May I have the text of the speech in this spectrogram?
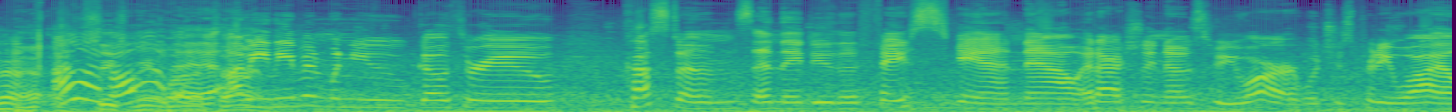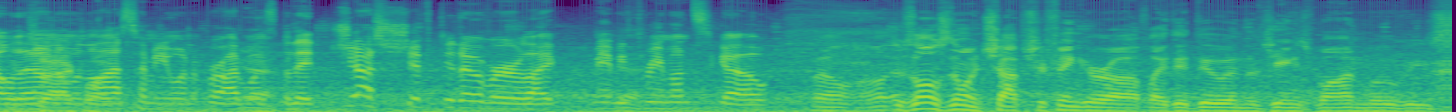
Yeah. I love all me a of it. I mean, even when you go through customs and they do the face scan now, it actually knows who you are, which is pretty wild. Exactly. I don't know when the last time you went abroad was, but it just shifted over like maybe Yeah. three months ago. Well, as long as no one chops your finger off like they do in the James Bond movies.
